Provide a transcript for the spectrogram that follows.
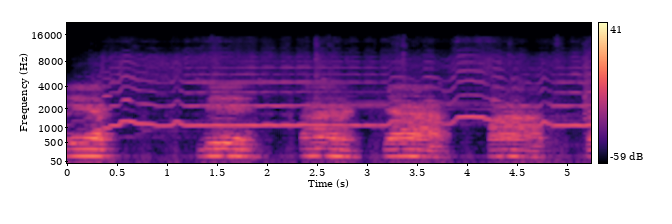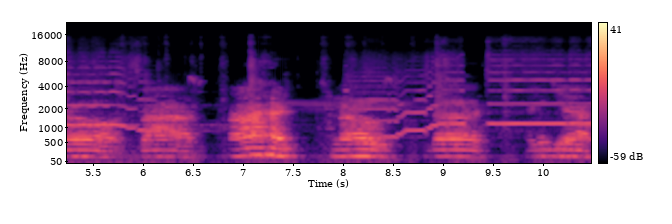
એક બે ત્રણ ચાર પાંચ છ સાત આઠ નવ દસ અગિયાર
